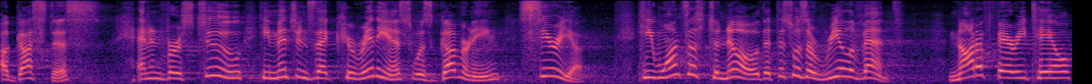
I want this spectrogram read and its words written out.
Augustus. And in verse 2, he mentions that Quirinius was governing Syria. He wants us to know that this was a real event, not a fairy tale,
